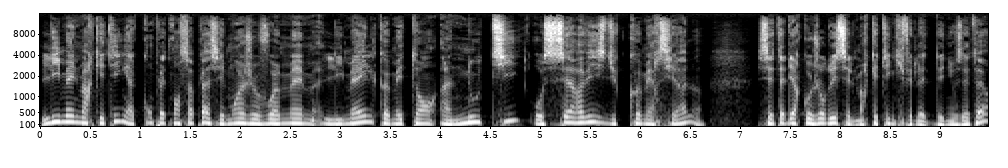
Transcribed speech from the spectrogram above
l'email marketing a complètement sa place et moi je vois même l'email comme étant un outil au service du commercial. C'est-à-dire qu'aujourd'hui, c'est le marketing qui fait des newsletters,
